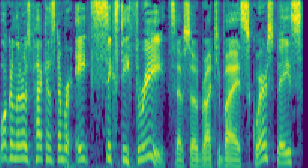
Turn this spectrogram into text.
Welcome to the Nerdist Podcast number 863. This episode brought to you by Squarespace.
